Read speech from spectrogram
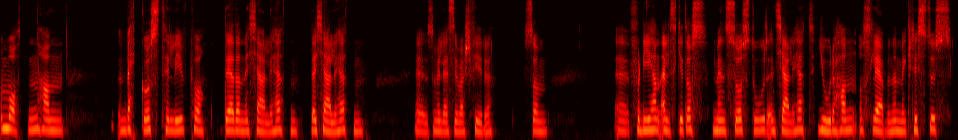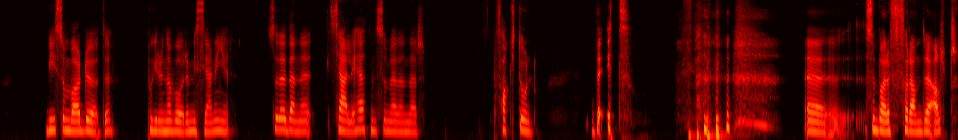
Og måten han vekker oss til liv på, det er denne kjærligheten. Det er kjærligheten, eh, som vi leser i vers fire, som eh, fordi han elsket oss med en så stor en kjærlighet, gjorde han oss levende med Kristus, vi som var døde på grunn av våre misgjerninger. Så det er denne kjærligheten som er den der faktoren. The it. eh, som bare forandrer alt.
